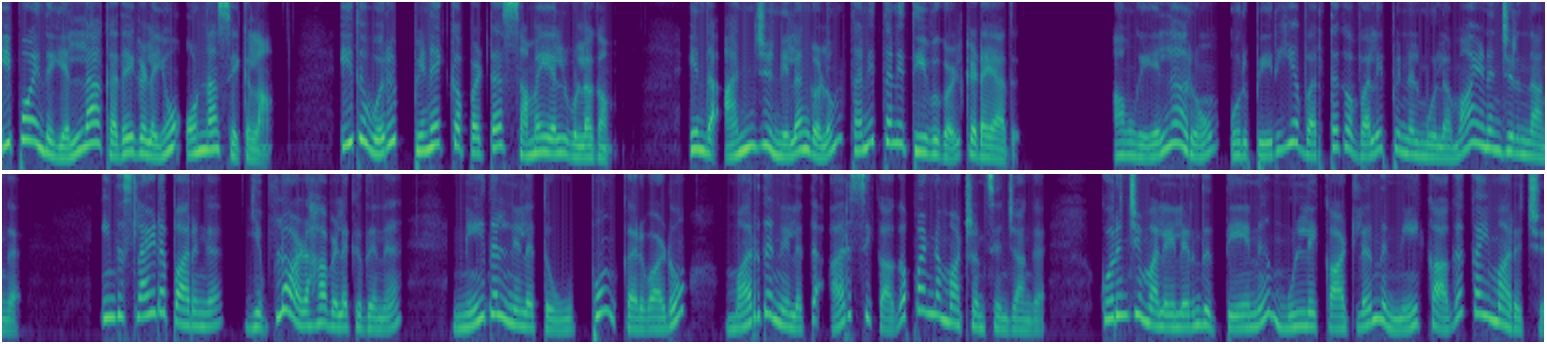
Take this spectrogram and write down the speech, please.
இப்போ இந்த எல்லா கதைகளையும் ஒன்னா சேர்க்கலாம். இது ஒரு பிணைக்கப்பட்ட சமையல் உலகம். இந்த அஞ்சு நிலங்களும் தனித்தனி தீவுகள் கிடையாது. அவங்க எல்லாரும் ஒரு பெரிய வர்த்தக வலைப்பின்னல் மூலமா இணைஞ்சிருந்தாங்க. இந்த ஸ்லைட பாருங்க எவ்ளோ அழகா விளக்குதுன்னு. நீதல் நிலத்து உப்பும் கருவாடும் மருத நிலத்தை அரிசிக்காக பண்ண மாற்றம் செஞ்சாங்க. குறிஞ்சி மலையிலிருந்து தேனு முல்லைக்காட்டுல இருந்து நேக்காக கைமாறுச்சு.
